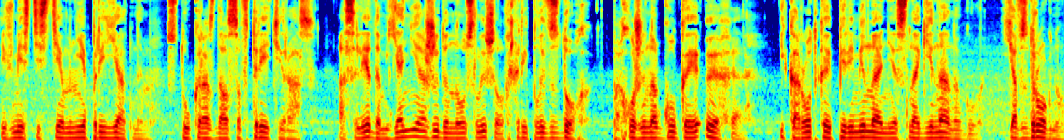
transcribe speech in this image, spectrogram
и вместе с тем неприятным. Стук раздался в третий раз, а следом я неожиданно услышал хриплый вздох, похожий на гулкое эхо, и короткое переминание с ноги на ногу. Я вздрогнул.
